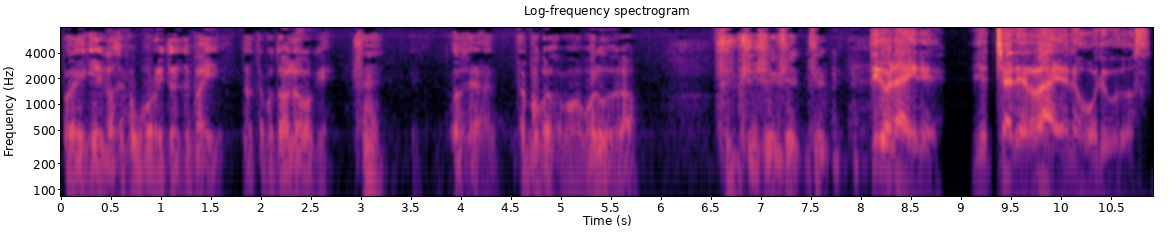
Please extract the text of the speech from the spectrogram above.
Porque quién no se fue un porrito de este país. ¿No estamos todos locos o qué? o sea, tampoco somos boludos, ¿no? Tiro al aire y echale raya a los boludos.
